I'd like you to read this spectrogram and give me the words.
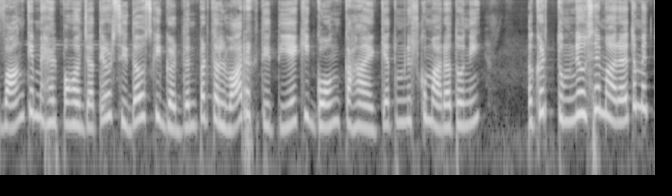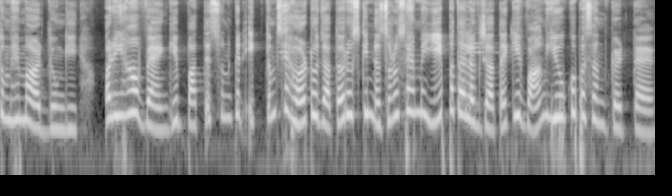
वांग के महल पहुँच जाते हैं और सीधा उसकी गर्दन पर तलवार रख देती है कि, गोंग, कहाँ है? क्या तुमने उसको मारा तो नहीं? अगर तुमने उसे मारा है तो मैं तुम्हें मार दूँगी। और यहाँ वैंग ये बातें सुनकर एकदम से हर्ट हो जाता है और उसकी नज़रों से हमें ये पता लग जाता है कि वांग यू को पसंद करता है।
